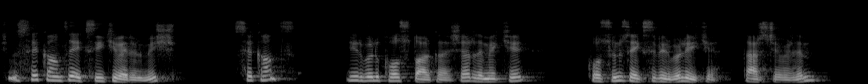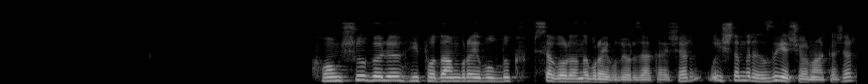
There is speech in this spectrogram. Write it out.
Şimdi sekantı eksi 2 verilmiş. Sekant 1 bölü kostu arkadaşlar. Demek ki kosinüs eksi 1 bölü 2. Ters çevirdim. Komşu bölü hipodan burayı bulduk. Pisagor'dan da burayı buluyoruz arkadaşlar. Bu işlemleri hızlı geçiyorum arkadaşlar.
